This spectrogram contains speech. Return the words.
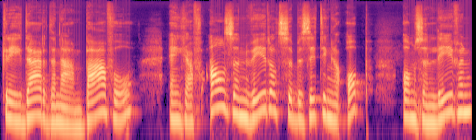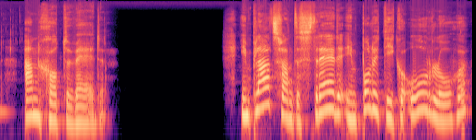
kreeg daar de naam Bavo en gaf al zijn wereldse bezittingen op om zijn leven aan God te wijden. In plaats van te strijden in politieke oorlogen,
